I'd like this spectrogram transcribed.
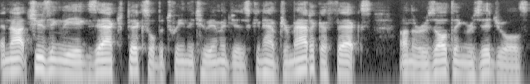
and not choosing the exact pixel between the two images can have dramatic effects on the resulting residuals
